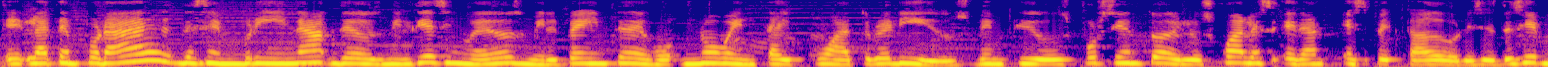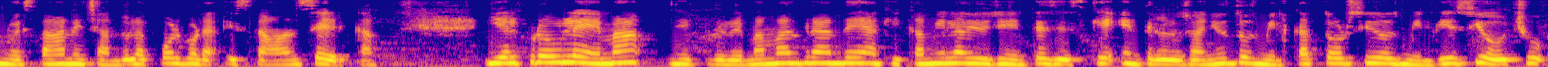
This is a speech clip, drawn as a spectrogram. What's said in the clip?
eh, la temporada decembrina de 2019-2020 dejó 94 heridos, 22% de los cuales eran espectadores, es decir, no estaban echando la pólvora, estaban cerca. Y el problema, el problema más grande aquí, Camila de Oyentes, es que entre los años 2014 y 2018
